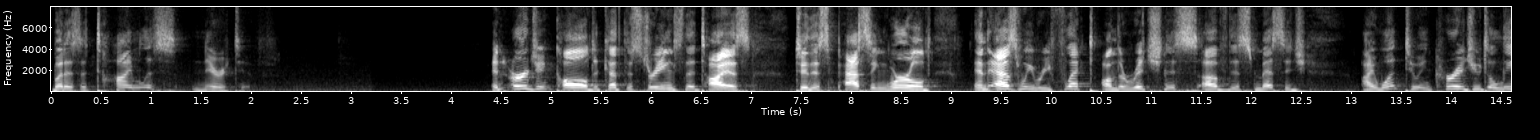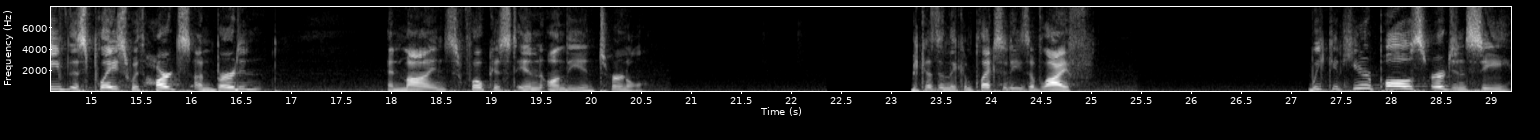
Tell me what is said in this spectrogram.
but as a timeless narrative. An urgent call to cut the strings that tie us to this passing world. And as we reflect on the richness of this message, I want to encourage you to leave this place with hearts unburdened and minds focused in on the eternal. Because in the complexities of life, we can hear Paul's urgency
